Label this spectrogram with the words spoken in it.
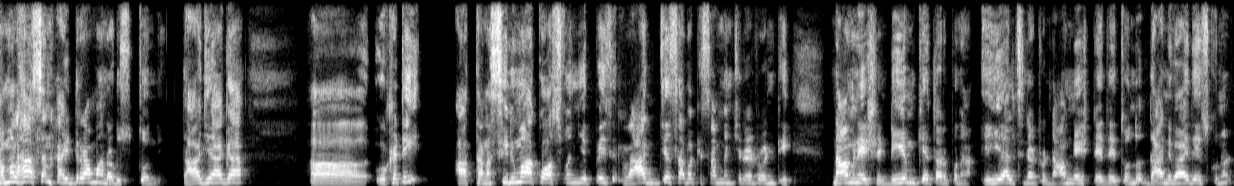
కమల్ హాసన్ హైడ్రామా నడుస్తుంది. తాజాగా ఒకటి ఆ తన సినిమా కోసం అని చెప్పేసి రాజ్యసభకి సంబంధించినటువంటి నామినేషన్ డిఎంకే తరపున వేయాల్సినటువంటి నామినేషన్ ఏదైతే ఉందో దాన్ని వాయిదా వేసుకున్నాడు.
